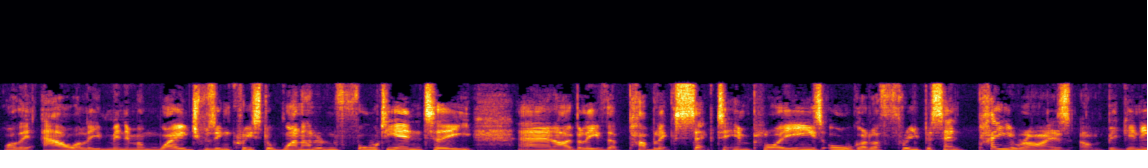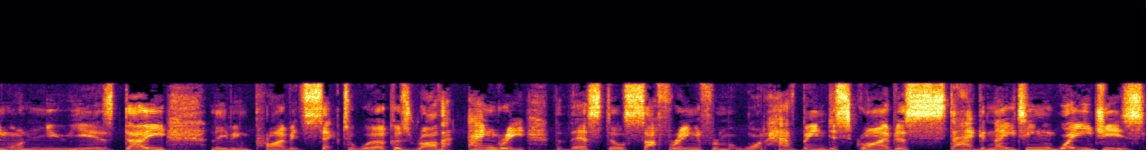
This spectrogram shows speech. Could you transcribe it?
while the hourly minimum wage was increased to 140 NT. And I I believe that public sector employees all got a 3% pay rise beginning on New Year's Day, leaving private sector workers rather angry that they're still suffering from what have been described as stagnating wages.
